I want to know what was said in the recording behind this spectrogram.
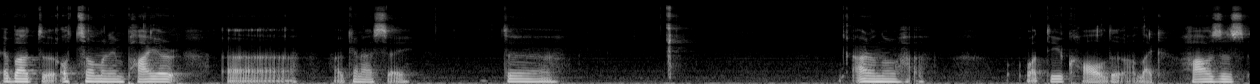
about the Ottoman Empire. Uh, how can I say the I don't know how, what do you call the like houses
